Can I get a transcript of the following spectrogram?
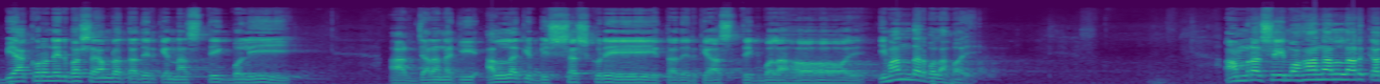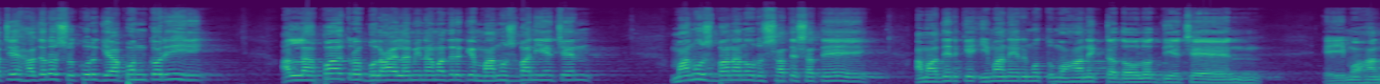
ব্যাকরণের ভাষায় আমরা তাদেরকে নাস্তিক বলি। আর যারা নাকি আল্লাহকে বিশ্বাস করে তাদেরকে আস্তিক বলা হয়, ইমানদার বলা হয়। আমরা সেই মহান আল্লাহর কাছে হাজারো শুকুর জ্ঞাপন করি। আল্লাহ পাক রব্বুল আলামিন আমাদেরকে মানুষ বানিয়েছেন। মানুষ বানানোর সাথে সাথে আমাদেরকে ইমানের মতো মহান একটা দৌলত দিয়েছেন। এই মহান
